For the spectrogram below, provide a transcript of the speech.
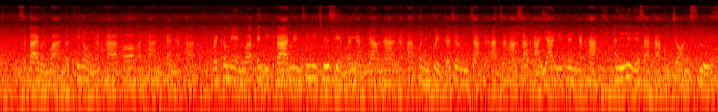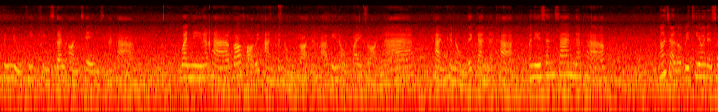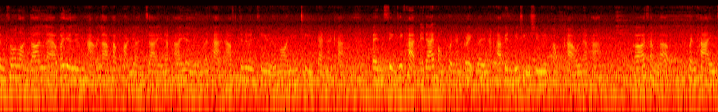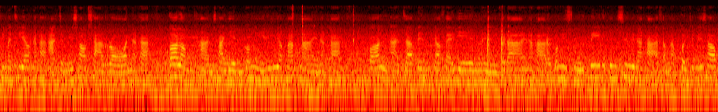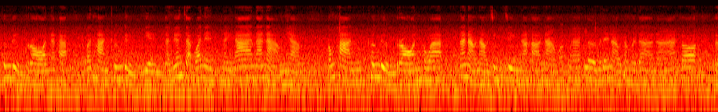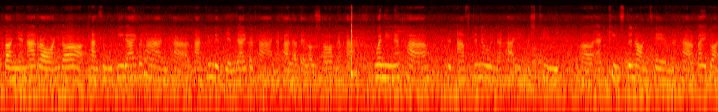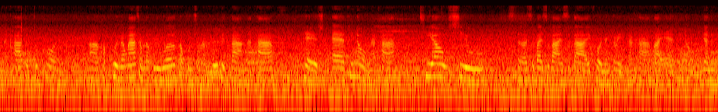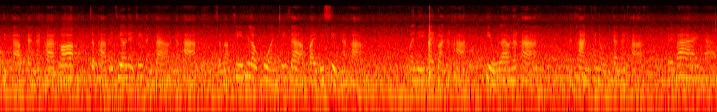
สไตล์หวานๆแบบพี่หน่งนะคะ ก็มาทานกันนะคะ recommend ว่าเป็นอีกร้านหนึ่งที่มีชื่อเสียงมาอย่างยาวนานนะคะ คนอังกฤษก็จะรู้จักแต่อาจจะหาสาขายากนิดนึงนะคะ อันนี้อยู่ในสาขาของ John Lewis ซึ่งอยู่ที่ Kingston on Thames นะคะ วันนี้นะคะก็ขอไปทานขนมก่อนนะคะ พี่หน่งไปก่อนนะ ทานขนมด้วยกันนะคะ วันนี้สั้นๆนะคะ นอกจากเราไปเที่ยวในเซ็นทรัลลอนดอนแล้วก็อย่าลืมหาเวลาพักผ่อนหย่อนใจนะคะ อย่าลืมมาทาน afternoon tea หรือ morning tea กันนะคะ เป็นสิ่งที่ขาดไม่ได้ของคนอังกฤษเลยนะคะ เป็นวิถีชีวิตของเขานะคะ ก็สำหรับคนไทยที่มาเที่ยวนะคะ อาจจะไม่ชอบชาร้อนนะคะ ก็ลองทานชาเย็นก็มีให้เลือกมากมายนะคะ ก็หรืออาจจะเป็นกาแฟเย็นอะไรอย่างนี้ก็ได้นะคะ แล้วก็มีสมูทตี้ที่ขึ้นชื่อนะคะสำหรับคนที่ไม่ชอบเครื่องดื่มร้อนนะคะก็ทานเครื่องดื่มเย็น แต่เนื่องจากว่าในในหน้าหน้าหนาวเนี่ยต้องทานเครื่องดื่มร้อน เพราะว่าหน้าหนาวหนาวจริง ๆนะคะ หนาวมากๆเลยไม่ได้หนาวธรรมดานะ ก็แต่ตอนนี้หน้าร้อนก็ทานสมูทตี้ได้ก็ทานค่ะานเครื่องดื่มเย็นได้ก็ทานนะคะ แล้วแต่เราชอบนะคะ วันนี้นะคะ Good afternoon นะคะ English tea เอ่อ at Kingston on Thames นะคะ ไปก่อนนะคะทุกๆคนอขอบคุณมากๆสำหรับวิวเวอร์ขอบคุณสำหรับผู้ติดตามนะคะเพจแอร์พี่หน่งนะคะ เที่ยวชิลสบายสบายสไตล์คนอังกฤษนะคะบายแอร์พี่หน่งอย่าลืมติดตามกันนะคะ ก็ จะพาไปเที่ยวในที่ต่างๆนะคะสำหรับที่ที่เราควรที่จะไปวิสิตนะคะ วันนี้ไปก่อนนะคะ หิวแล้วนะคะ ทานขนมกันนะคะ บ๊ายบายค่ะ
